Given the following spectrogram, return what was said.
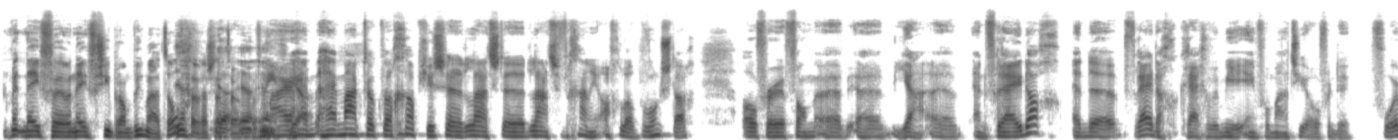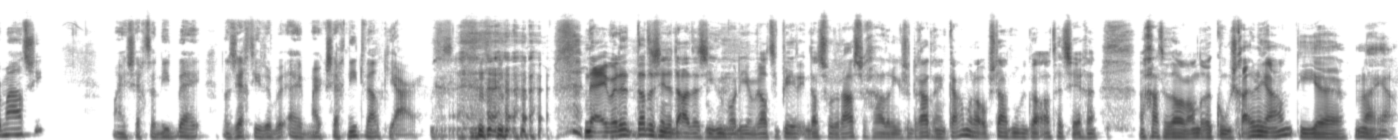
met neef, neef Sibran Buma, toch? Ja, Was dat ja, ook? ja, Of ja. Maar ja. hij, hij, maakt ook wel grapjes. de, laatste, de laatste vergadering afgelopen woensdag over van ja en vrijdag. En vrijdag krijgen we meer informatie over de formatie. Maar hij zegt er niet bij. Dan zegt hij erbij, maar ik zeg niet welk jaar. nee, maar dat, dat, is inderdaad dat is die humor die hem wel typeert in dat soort raadsvergaderingen. Zodra er een camera op staat, moet ik wel altijd zeggen. Dan gaat er wel een andere Koen Schuiling aan. Die, uh, nou ja,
